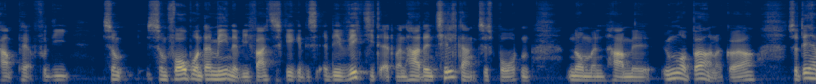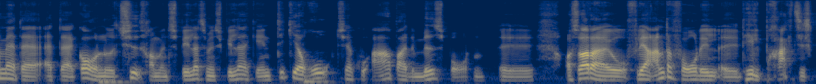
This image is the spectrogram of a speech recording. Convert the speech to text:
kamp her, fordi som, som forbund, der mener vi faktisk ikke, at det, at det er vigtigt, at man har den tilgang til sporten, når man har med yngre børn at gøre. Så det her med, at der, at der går noget tid fra man spiller til man spiller igen, det giver ro til at kunne arbejde med sporten. Øh, og så er der jo flere andre fordele. Øh, et helt praktisk,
